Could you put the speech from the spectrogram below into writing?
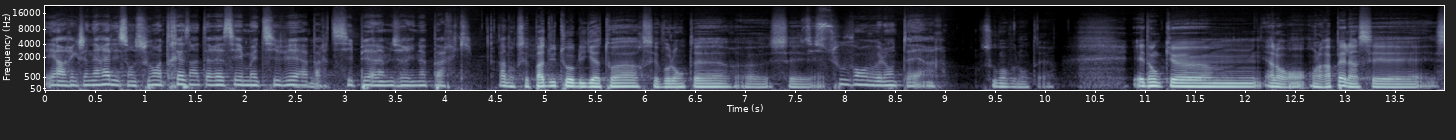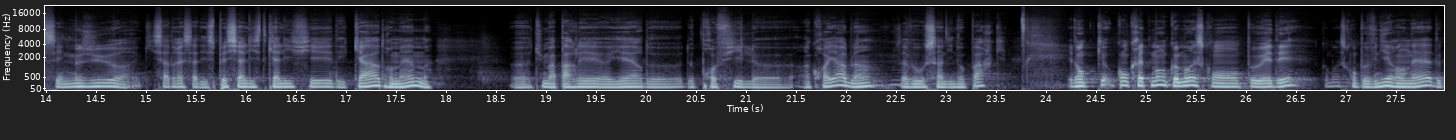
Et en règle générale, ils sont souvent très intéressés et motivés à participer à la mesure InnoPark. Ah, donc c'est pas du tout obligatoire, c'est volontaire euh, C'est souvent volontaire. Souvent volontaire. Et donc, euh, alors on, on, le rappelle, hein, c'est une mesure qui s'adresse à des spécialistes qualifiés, des cadres même, euh, tu m'as parlé euh, hier de, profils euh, incroyables, hein, mhm. vous avez au sein d'InnoPark. Et donc concrètement, comment est-ce qu'on peut aider Comment est-ce qu'on peut venir en aide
